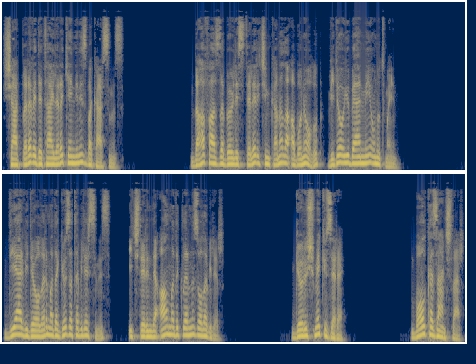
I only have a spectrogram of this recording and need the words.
Şartlara ve detaylara kendiniz bakarsınız. Daha fazla böyle siteler için kanala abone olup videoyu beğenmeyi unutmayın. Diğer videolarıma da göz atabilirsiniz, içlerinde almadıklarınız olabilir. Görüşmek üzere. Bol kazançlar.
